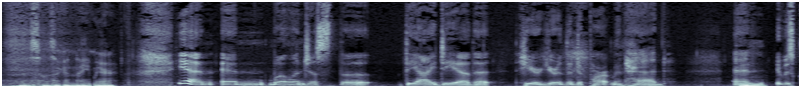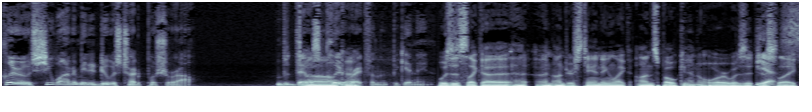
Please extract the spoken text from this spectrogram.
that sounds like a nightmare. Yeah, and, and well, and just the the idea that here you're the department head, and it was clear what she wanted me to do was try to push her out. But that was Oh, clear okay. right from the beginning. Was this like a an understanding, like unspoken, or was it just Yes. like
